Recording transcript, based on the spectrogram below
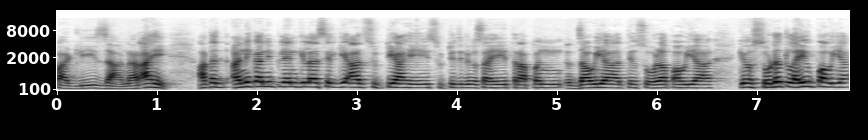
पाडली जाणार आहे. आता अनेकांनी प्लॅन केला असेल की आज सुट्टी आहे सुट्टीचे दिवस आहे तर आपण जाऊया ते सोहळा पाहूया किंवा सोडत लाईव्ह पाहूया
